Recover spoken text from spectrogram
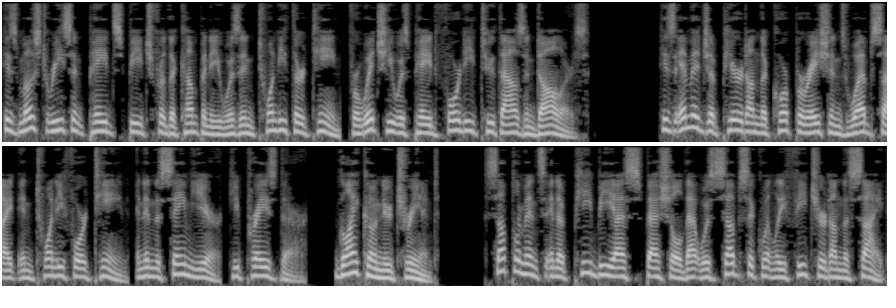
His most recent paid speech for the company was in 2013, for which he was paid $42,000. His image appeared on the corporation's website in 2014, and in the same year, he praised their glyconutrient supplements in a PBS special that was subsequently featured on the site.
